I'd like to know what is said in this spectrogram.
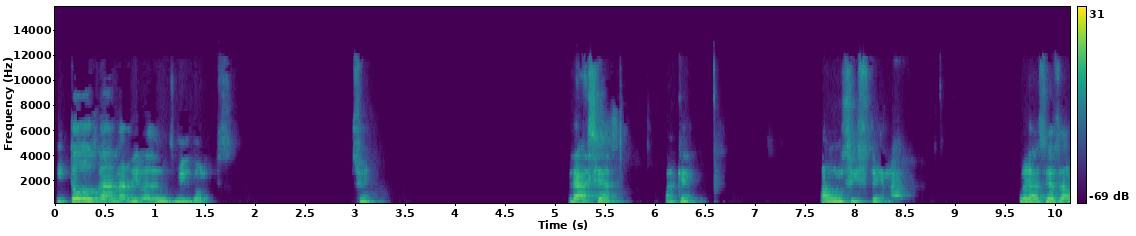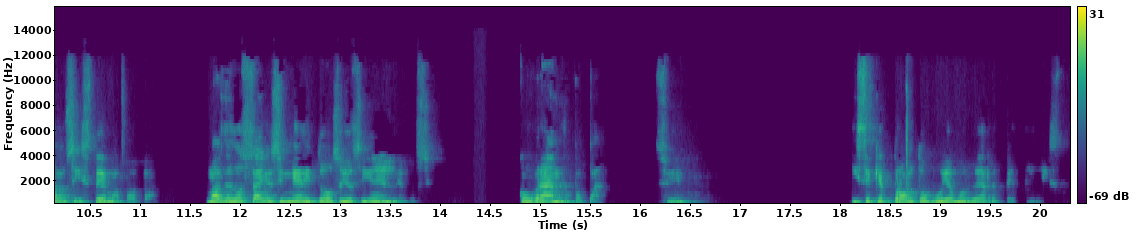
Y todos ganan arriba de dos mil dólares. ¿Sí? Gracias a qué? A un sistema. Gracias a un sistema, papá. Más de dos años y medio y todos ellos siguen en el negocio. Cobrando, papá. ¿Sí? Y sé que pronto voy a volver a repetir esto.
